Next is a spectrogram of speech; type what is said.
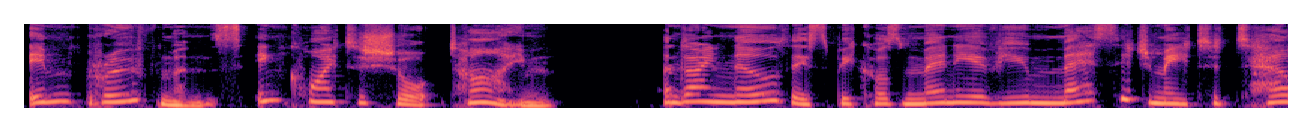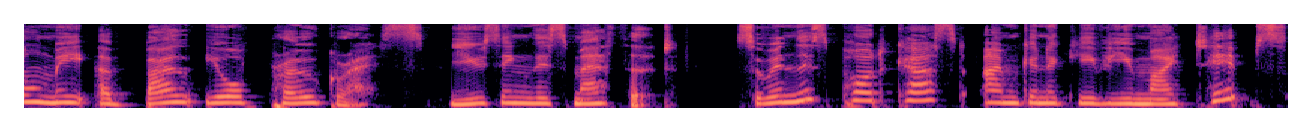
improvements in quite a short time. And I know this because many of you message me to tell me about your progress using this method. So in this podcast, I'm going to give you my tips,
